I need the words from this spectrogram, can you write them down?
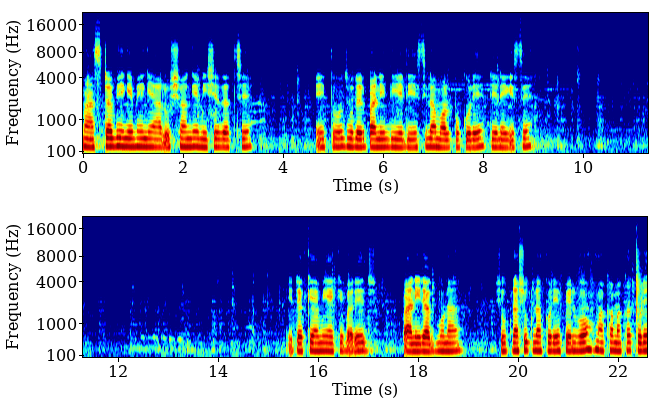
মাছটা ভেঙে ভেঙে আলুর সঙ্গে মিশে যাচ্ছে। এই তো ঝোলের পানি দিয়ে দিয়েছিলাম, অল্প করে টেনে গেছে। এটাকে আমি একেবারে পানি রাখব না, শুকনা শুকনা করে ফেলব, মাখা মাখা করে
